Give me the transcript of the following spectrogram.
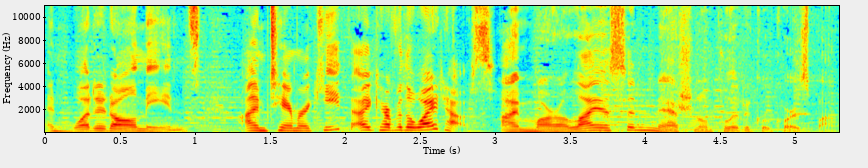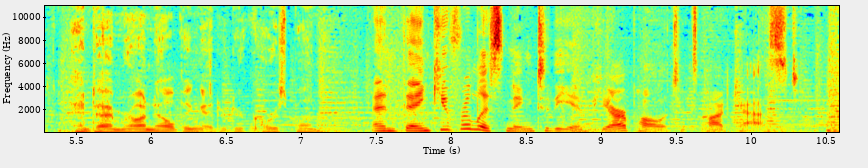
and what it all means. I'm Tamara Keith. I cover the White House. I'm Mara Liasson, national political correspondent. And I'm Ron Elving, editor correspondent. And thank you for listening to the NPR Politics Podcast.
